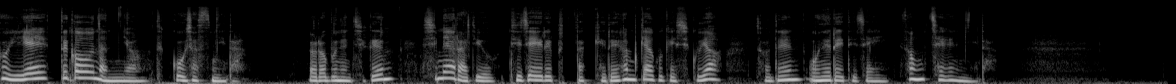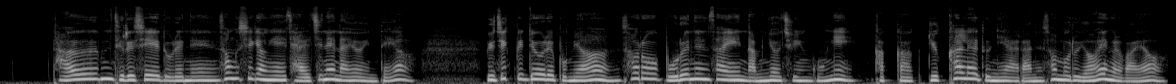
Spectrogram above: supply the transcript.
토이의 뜨거운 안녕 듣고 오셨습니다. 여러분은 지금 심야 라디오 DJ를 부탁해를 함께하고 계시고요. 저는 오늘의 DJ 성채은입니다. 다음 들으실 노래는 성시경의 잘 지내나요인데요. 뮤직비디오를 보면 서로 모르는 사이인 남녀 주인공이 각각 뉴칼레도니아라는 섬으로 여행을 와요.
